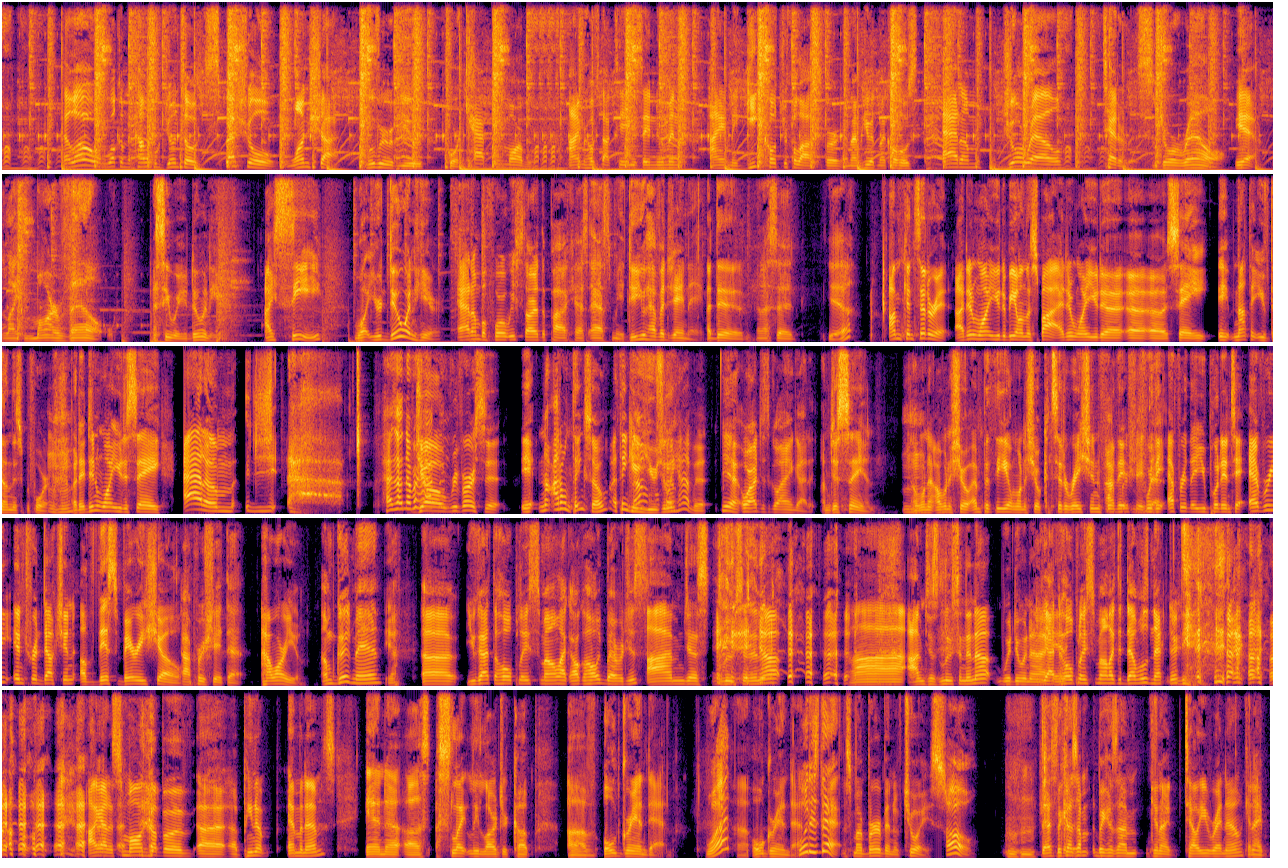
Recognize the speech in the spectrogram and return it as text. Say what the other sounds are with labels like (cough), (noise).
Hello and welcome to Comic Book Junto's special one-shot movie review for Captain Marvel. I'm your host Octavius A. Newman. I am a geek culture philosopher, and I'm here with my co-host Adam Jorel Teteris. Jor-El, Yeah, like Marvel. I see what you're doing here. I see what you're doing here. Adam. Before we started the podcast, asked me, "Do you have a J name?" I did. And I said, "Yeah." I'm considerate. I didn't want you to be on the spot. I didn't want you to uh, uh, say, eh, not that you've done this before, but I didn't want you to say, Adam, J- (sighs) Has that never Joe, happened? reverse it. It- No, I don't think so. I think you No? usually Okay. have it. Yeah, or I just go, "I ain't got it." I'm just saying. I want to. I want to show empathy. I want to show consideration I for the for that. the effort that you put into every introduction of this very show. I appreciate that. How are you? I'm good, man. Yeah. Uh, you got the whole place smelling like alcoholic beverages. I'm just loosening up. (laughs) Uh, I'm just loosening up. We're doing a. You got the whole place smelling like the devil's nectar. (laughs) I got a small cup of uh, peanut M and M's and a, a slightly larger cup of Old Granddad. what? Uh, Old Granddad. What is that? It's my bourbon of choice. Oh, mm-hmm. that's because the- I'm because I'm. Can I tell you right now? Can I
